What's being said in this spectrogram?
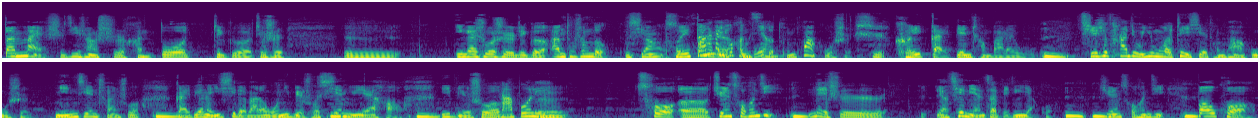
丹麦实际上是很多这个就是呃，应该说是这个安徒生的故乡，所以丹麦有很多的童话故事是，可以改编成芭蕾舞。嗯。其实他就用了这些童话故事、民间传说，嗯。改编了一系列芭蕾舞。你比如说仙女也好，嗯。你比如说拿玻璃。呃错呃居然错婚记，嗯那是两千年在北京演过，嗯嗯巨人错婚记，嗯。包括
